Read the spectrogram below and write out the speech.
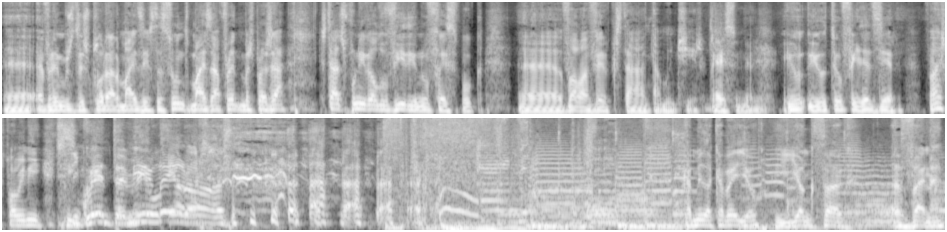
Eh, haveremos de explorar mais este assunto mais à frente, mas para já está disponível o vídeo no Facebook. Eh, vá lá ver que está, está muito giro. É isso mesmo. E, o- e o teu filho a dizer, vais para o Mini, 50 mil euros! Camila Cabello e Young Thug, Havana,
